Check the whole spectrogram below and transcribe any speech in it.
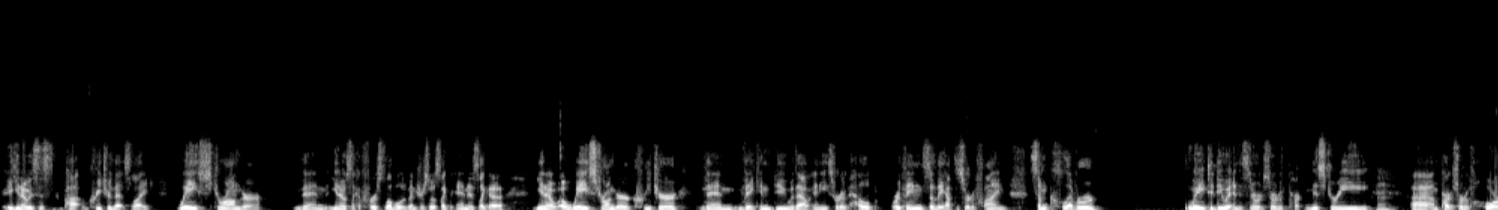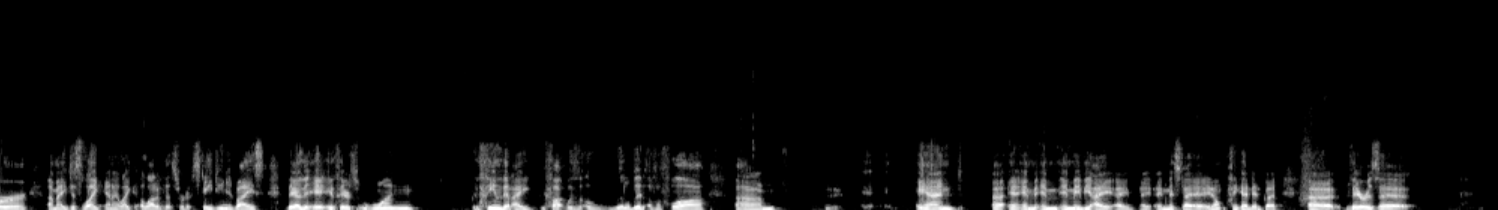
you know it's this creature that's like way stronger then you know it's like a first level adventure. So it's like and it's like a you know a way stronger creature than they can do without any sort of help or things. So they have to sort of find some clever way to do it, and it's sort sort of part mystery, Hmm. um, part sort of horror. Um, I just like and I like a lot of the sort of staging advice there. If there's one theme that I thought was a little bit of a flaw, um, and uh, and, and and maybe I I, I missed I, I don't think I did, but uh, there is a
